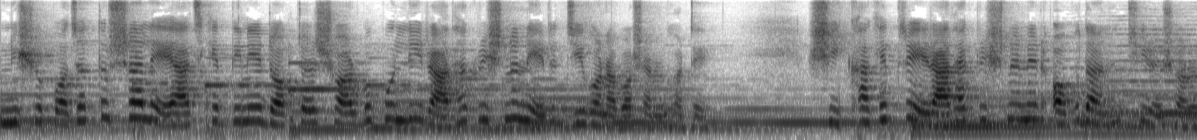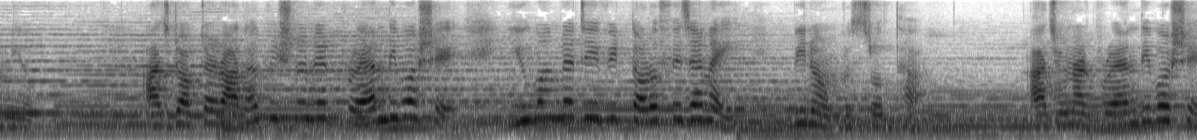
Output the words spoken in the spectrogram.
উনিশশো পঁচাত্তর সালে আজকের দিনে ডক্টর সর্বপল্লী রাধাকৃষ্ণনের জীবনাবসান ঘটে। শিক্ষাক্ষেত্রে রাধাকৃষ্ণনের অবদান চিরস্মরণীয়। আজ ডক্টর রাধাকৃষ্ণনের প্রয়াণ দিবসে ইউ বাংলা টিভির তরফে জানাই বিনম্র শ্রদ্ধা। আজ ওনার প্রয়াণ দিবসে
